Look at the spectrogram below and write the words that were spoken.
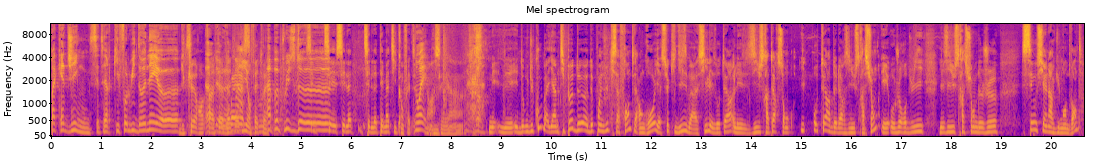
packaging, c'est-à-dire qu'il faut lui donner euh, Du cœur, enfin euh, de- la, ouais, vie en fait. Ouais. un peu plus de. C'est c'est la, c'est de la thématique en fait. Ouais. Euh, mais et donc du coup, bah il y a un petit peu deux, deux points de vue qui s'affrontent. En gros, il y a ceux qui disent bah si les auteurs, les illustrateurs sont auteurs de leurs illustrations et aujourd'hui les illustrations de jeux c'est aussi un argument de vente.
